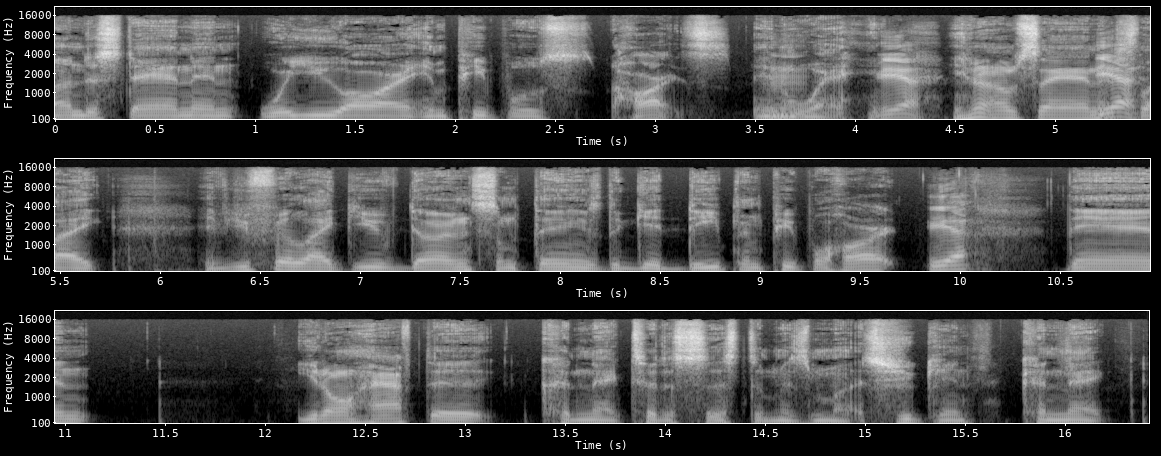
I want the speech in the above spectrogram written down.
understanding where you are in people's hearts in a way. Mm. Yeah. You know what I'm saying? Yeah. It's like if you feel like you've done some things to get deep in people's heart, Yeah. then you don't have to connect to the system as much. You can connect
